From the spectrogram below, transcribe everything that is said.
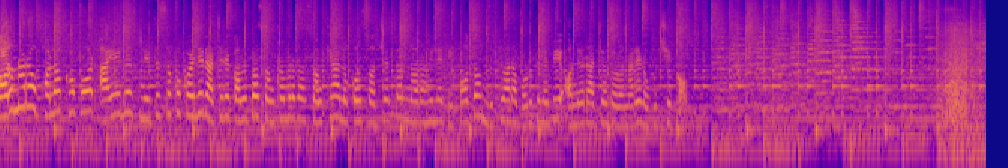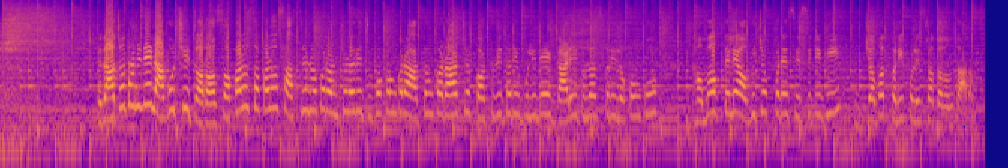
କରୋନାର ଭଲ ଖବର ଆଇଏଲ୍ଏସ୍ ନିର୍ଦ୍ଦେଶକ କହିଲେ ରାଜ୍ୟରେ କମିବ ସଂକ୍ରମଣର ସଂଖ୍ୟା ଲୋକ ସଚେତନ ନ ରହିଲେ ବିପଦ ମୃତ୍ୟୁହାର ବଢ଼ୁଥିଲେ ବି ଅନ୍ୟ ରାଜ୍ୟ ତୁଳନାରେ ରହୁଛି କମ୍ ରାଜଧାନୀରେ ଲାଗୁଛି ଜ୍ୱର ସକାଳୁ ସକାଳୁ ଶାସ୍ତ୍ରୀନଗର ଅଞ୍ଚଳରେ ଯୁବକଙ୍କର ଆତଙ୍କ ରାଜ କଟୁରୀ ଧରି ବୁଲିଲେ ଗାଳି ଗୁଲଜ କରି ଲୋକଙ୍କୁ ଧମକ ଦେଲେ ଅଭିଯୋଗ ପରେ ସିସିଟିଭି ଜବତ କରି ପୁଲିସର ତଦନ୍ତ ଆରମ୍ଭ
